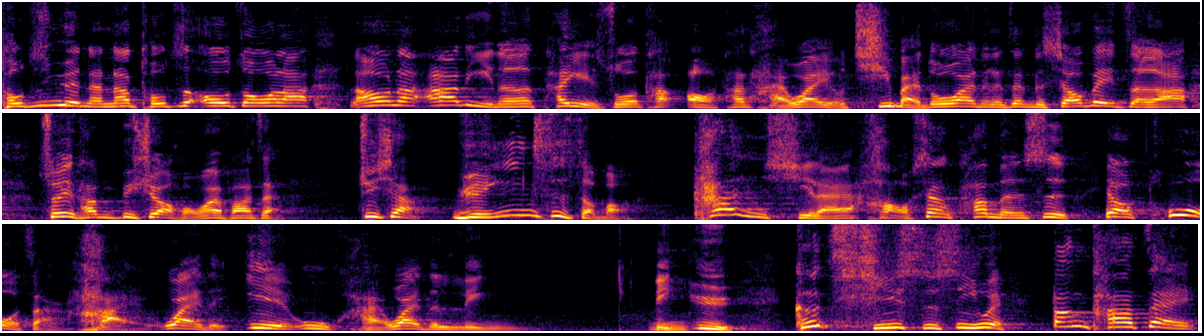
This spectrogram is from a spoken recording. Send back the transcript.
投资越南啦，投资欧洲啦，然后呢，阿里呢，他也说他哦，他海外有七百多万的这个消费者啊，所以他们必须要往外发展。就像原因是什么？看起来好像他们是要拓展海外的业务、海外的领领域，可其实是因为当他在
